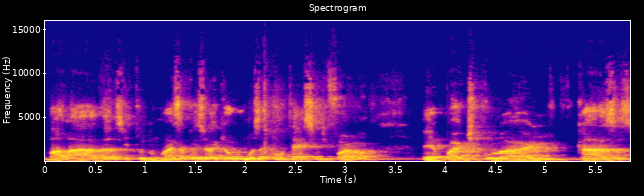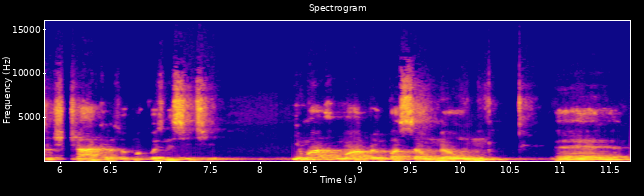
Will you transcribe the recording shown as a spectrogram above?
baladas e tudo mais, apesar que algumas acontecem de forma é, particular, em casas, em chácaras, alguma coisa nesse sentido. E uma, uma preocupação não é,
